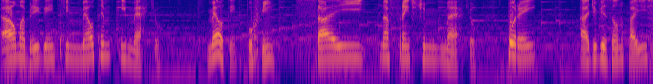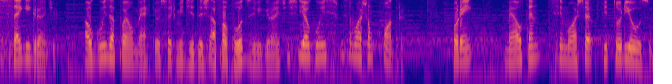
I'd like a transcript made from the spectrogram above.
há uma briga entre Meltem e Merkel, Melten, por fim, sai na frente de Merkel. Porém, a divisão no país segue grande. Alguns apoiam Merkel e suas medidas a favor dos imigrantes e alguns se mostram contra. Porém, Melten se mostra vitorioso,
